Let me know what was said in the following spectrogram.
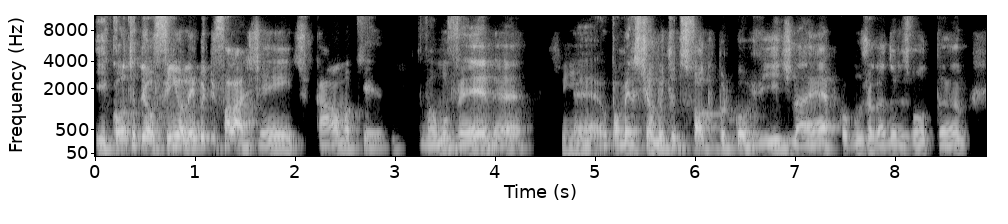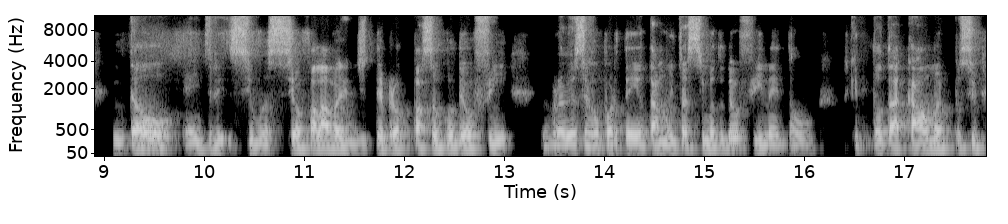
E contra o Delfim, eu lembro de falar, gente, calma que vamos ver, né? É, o Palmeiras tinha muito desfalque por Covid na época, alguns jogadores voltando. Então, entre se você se eu falava de ter preocupação com o Delfim, para mim o Cerro Portenho está muito acima do Delfim, né? Então, acho que toda calma é possível.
